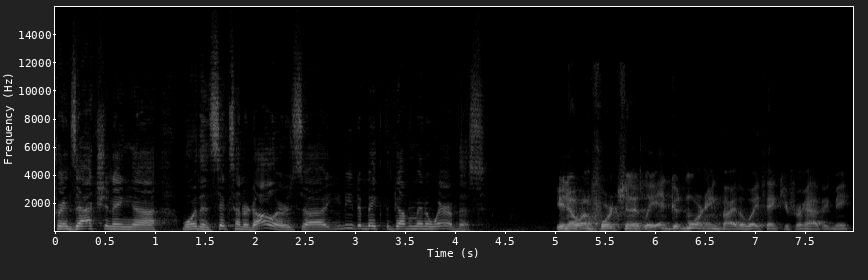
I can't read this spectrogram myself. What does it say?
transactioning uh, more than $600, uh, you need to make the government aware of this. You know, unfortunately, and good morning, by the way, thank you for having me.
